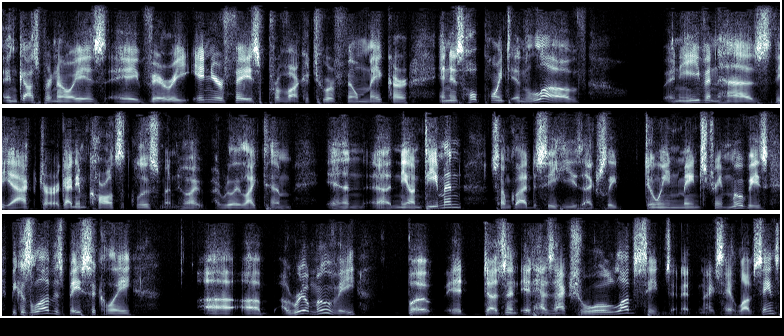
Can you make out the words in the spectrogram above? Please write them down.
and Gaspar Noé is a very in-your-face provocateur filmmaker, and his whole point in Love, and he even has the actor, a guy named Karl Glusman, who I, I really liked him in uh, Neon Demon, so I'm glad to see he's actually doing mainstream movies because Love is basically uh, a, a real movie but it doesn't it has actual love scenes in it. And i say love scenes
